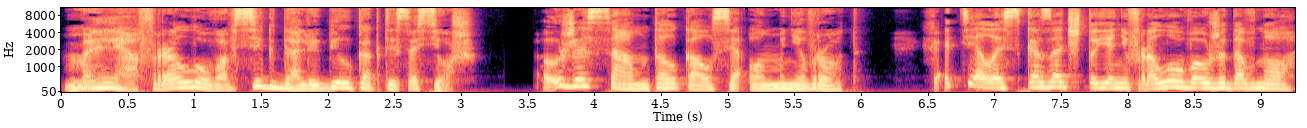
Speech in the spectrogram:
«Мля, Фролова всегда любил, как ты сосешь». Уже сам толкался он мне в рот. Хотелось сказать, что я не Фролова уже давно,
